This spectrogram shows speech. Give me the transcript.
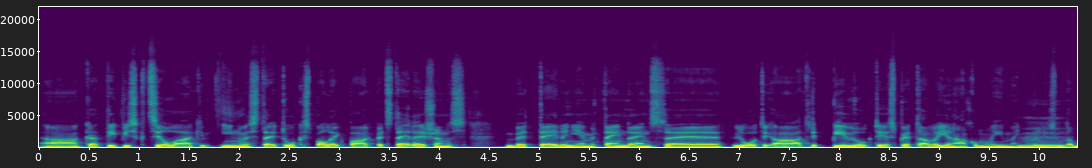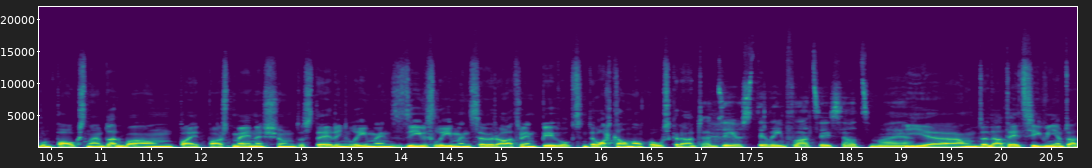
tipiski cilvēki investē to, kas paliek pāri pēc tērēšanas, bet tēriņiem ir tendence ļoti ātri pievilkties pie tava ienākuma līmeņa. Mm. Viņus dabūna paaugstinājumu darbā, un paiet pāris mēneši, un tas tēriņa līmenis, dzīves līmenis jau ir ātri vien pievilkts, un tev atkal nav ko uzkrāt. Tā dzīves stila inflācija saucamā. Jā, jā un tad mm. attiecīgi viņam tā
